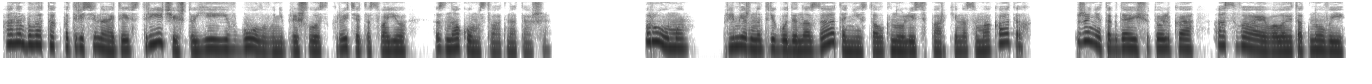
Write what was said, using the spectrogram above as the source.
Она была так потрясена этой встречей, что ей и в голову не пришло скрыть это свое знакомство от Наташи. Рома. Примерно три года назад они столкнулись в парке на самокатах. Женя тогда еще только осваивала этот новый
